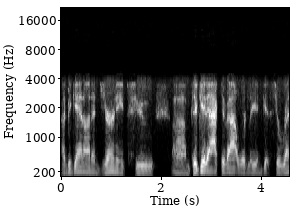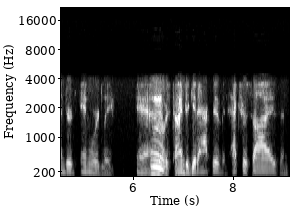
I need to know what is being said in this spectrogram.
I began on a journey to um to get active outwardly and get surrendered inwardly and Mm. it was time to get active and exercise and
